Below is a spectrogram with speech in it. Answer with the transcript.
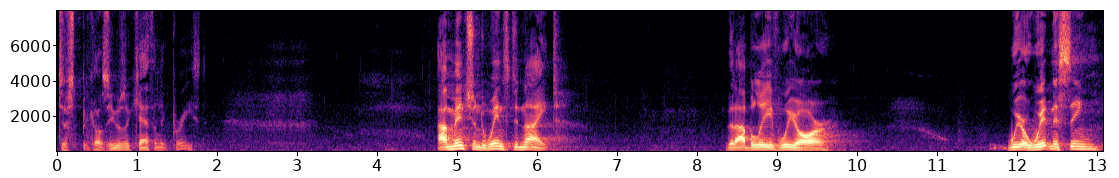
just because he was a Catholic priest. I mentioned Wednesday night that I believe we are we are witnessing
